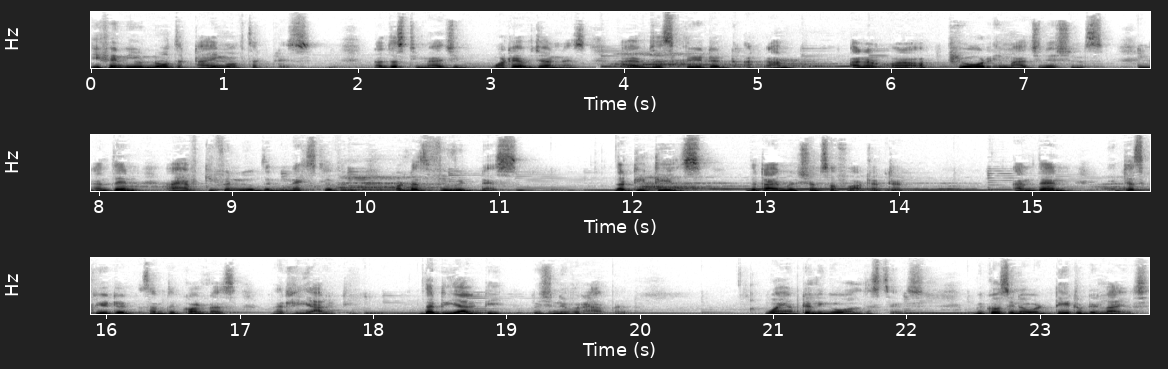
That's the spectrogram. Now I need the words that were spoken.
even you know the time of that place. Now just imagine what I have done is I have just created a, um, a, a, a pure imaginations and then I have given you the next level what is vividness, the details, the dimensions of what it. And then it has created something called as the reality, the reality which never happened. Why I'm telling you all these things? Because in our day-to-day lives,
